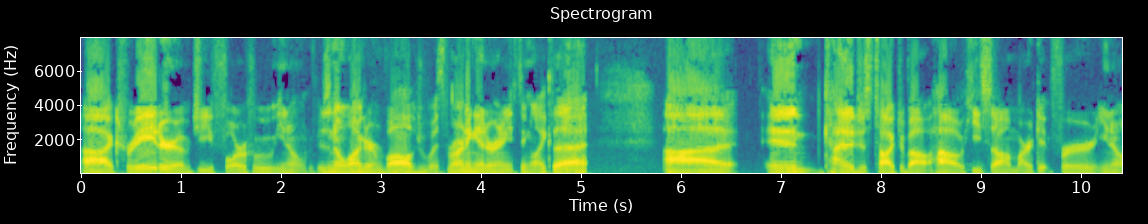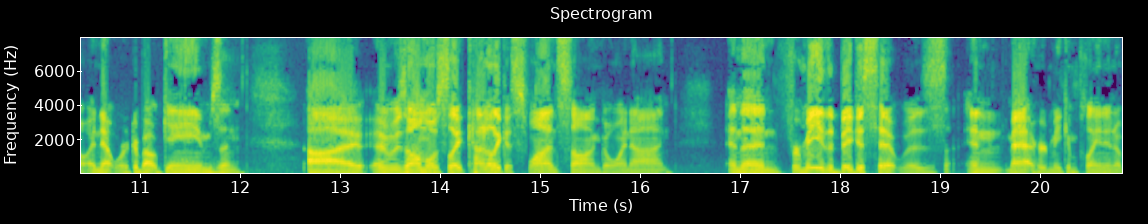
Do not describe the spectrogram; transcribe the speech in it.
uh, creator of G4, who you know is no longer involved with running it or anything like that. Uh, and kind of just talked about how he saw a market for you know a network about games and uh, it was almost like kind of like a swan song going on and then for me the biggest hit was and matt heard me complaining a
